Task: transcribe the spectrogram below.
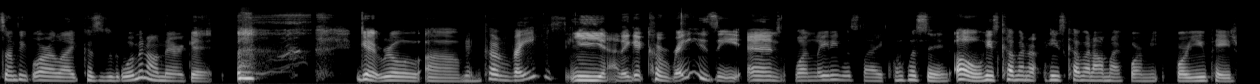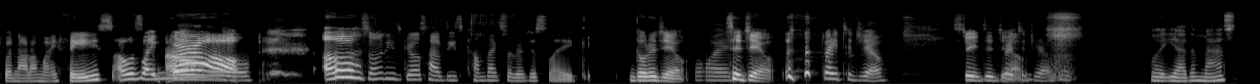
some people are like because the women on there get get real um Get crazy. Yeah, they get crazy. And one lady was like, "What was it? Oh, he's coming. He's coming on my for me for you page, but not on my face." I was like, "Girl, Oh, oh, some of these girls have these comebacks that are just like, go to jail, boy. to jail, Straight to jail. straight to Straight jail." to jail. But yeah, the mask.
